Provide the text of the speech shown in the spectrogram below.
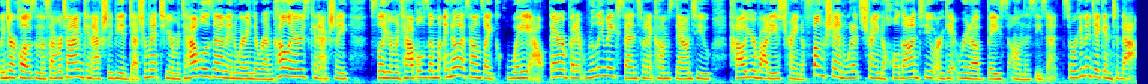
winter clothes in the summertime can actually be a detriment to your metabolism and wearing the wrong colors can actually slow your metabolism. I know that sounds like way out there, but it really makes sense when it comes down to how your body is trying to function, what it's trying to hold on to or get rid of based on the season. So we're going to dig into that.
